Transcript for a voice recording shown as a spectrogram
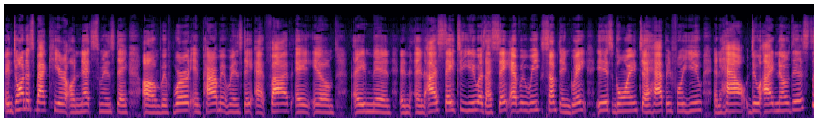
And join us back here on next Wednesday um, with Word Empowerment Wednesday at 5 a.m. Amen. And and I say to you, as I say every week, something great is going to happen for you. And how do I know this?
